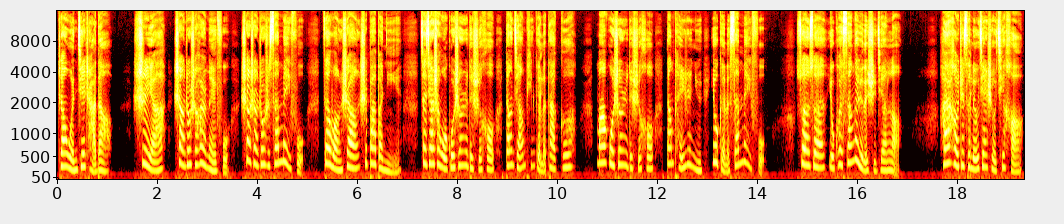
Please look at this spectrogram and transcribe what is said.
张文接茬道：“是呀，上周是二妹夫，上上周是三妹夫，在网上是爸爸你，再加上我过生日的时候当奖品给了大哥。”妈过生日的时候，当陪日女又给了三妹夫，算算有快三个月的时间了。还好这次刘健手气好，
